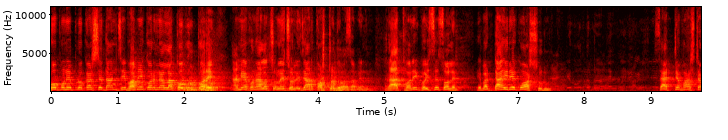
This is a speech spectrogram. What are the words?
গোপনে প্রকাশ্যে দান যেভাবে করেন, আল্লাহ কবুল করে। আমি এখন আলোচনায় চলে যা আর কষ্ট দেওয়া যাবে না। রাত অনেক হয়েছে চলেন। এবার ডাইরেক্ট ওয়াশ শুরু। চারটে, পাঁচটা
